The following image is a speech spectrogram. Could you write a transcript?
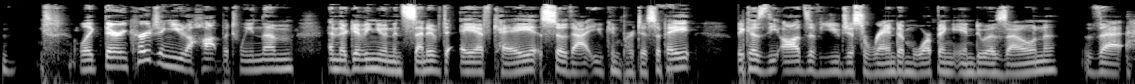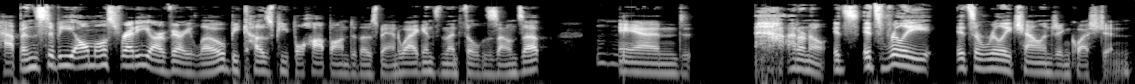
Like they're encouraging you to hop between them and they're giving you an incentive to AFK so that you can participate because the odds of you just random warping into a zone that happens to be almost ready are very low because people hop onto those bandwagons and then fill the zones up. Mhm. And I don't know. It's it's really it's a really challenging question,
